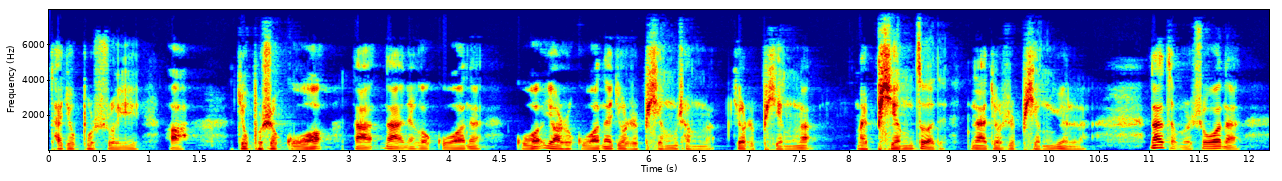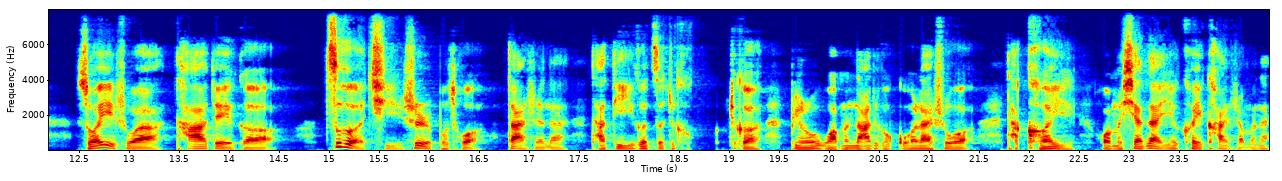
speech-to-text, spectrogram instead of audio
它就不属于啊，就不是“国”。那那那个“国”呢？“国”要是“国”，那就是平声了，就是平了。那平仄的，那就是平韵了。那怎么说呢？所以说啊，它这个仄起是不错，但是呢，它第一个字这个这个，比如我们拿这个“国”来说，它可以，我们现在也可以看什么呢？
